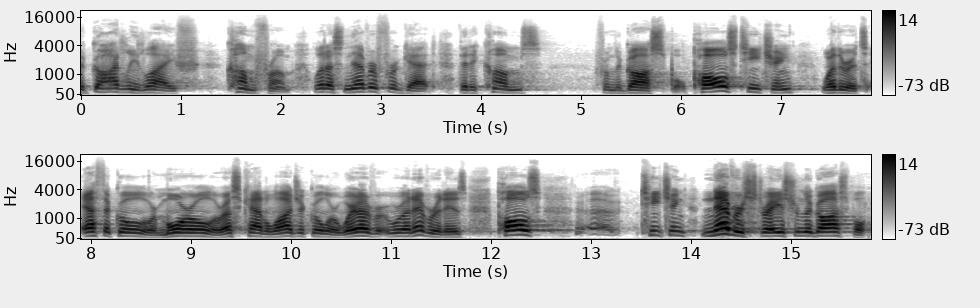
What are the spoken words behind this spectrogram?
the godly life come from? Let us never forget that it comes from the gospel. Paul's teaching, whether it's ethical or moral or eschatological or wherever, whatever it is, Paul's uh, teaching never strays from the gospel.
